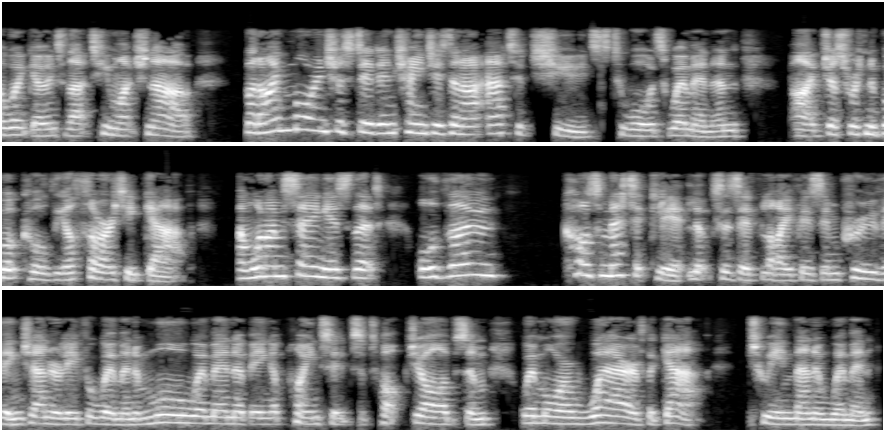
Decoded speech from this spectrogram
I won't go into that too much now. But I'm more interested in changes in our attitudes towards women, and I've just written a book called The Authority Gap. And what I'm saying is that although cosmetically it looks as if life is improving generally for women and more women are being appointed to top jobs and we're more aware of the gap between men and women.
